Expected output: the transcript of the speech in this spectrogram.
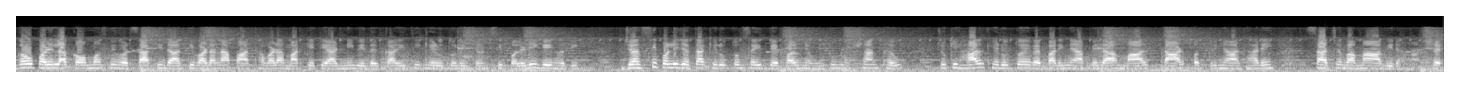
અગાઉ પડેલા કમોસમી વરસાદથી દાંતીવાડાના પાંથાવાડા માર્કેટયાર્ડની બેદરકારીથી ખેડૂતોની જણસી પલળી ગઈ હતી. જણસી પલળી જતા ખેડૂતો સહિત વેપારીઓને મોટું નુકસાન થયું. જોકે હાલ ખેડૂતોએ વેપારીને આપેલા માલ તાડપત્રીના આધારે સાચવવામાં આવી રહ્યા છે.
